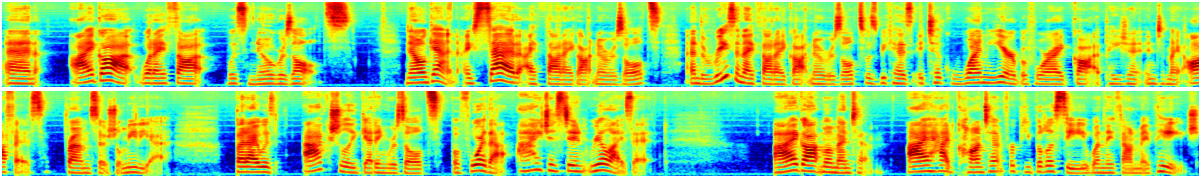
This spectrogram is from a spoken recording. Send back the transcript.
and I got what I thought was no results. Now, again, I said I thought I got no results. And the reason I thought I got no results was because it took one year before I got a patient into my office from social media. But I was actually getting results before that. I just didn't realize it. I got momentum. I had content for people to see when they found my page.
